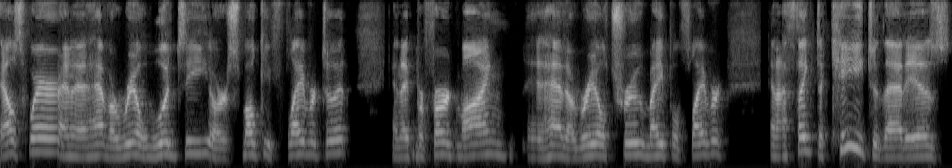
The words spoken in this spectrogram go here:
elsewhere and it have a real woodsy or smoky flavor to it and they preferred mine. It had a real true maple flavor. And i think the key to that is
